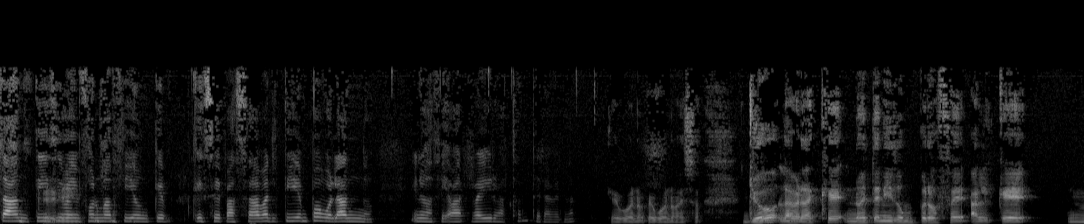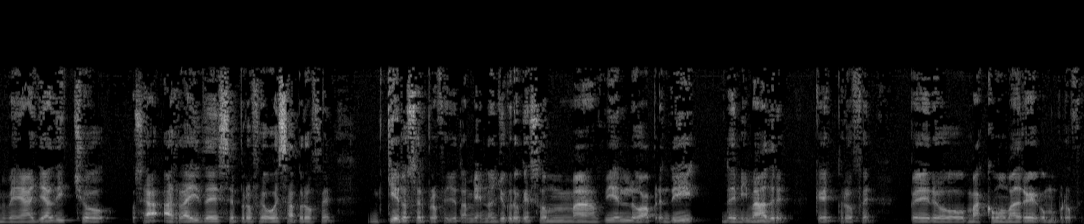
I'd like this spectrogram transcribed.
tantísima información que, que se pasaba el tiempo volando y nos hacía reír bastante, la verdad. Qué bueno, qué bueno eso. Yo la verdad es que no he tenido un profe al que me haya dicho, o sea, a raíz de ese profe o esa profe, quiero ser profe yo también, ¿no? Yo creo que eso más bien lo aprendí de mi madre, que es profe, pero más como madre que como profe,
